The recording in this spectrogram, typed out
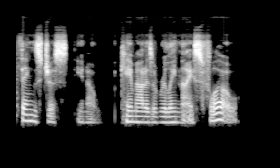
things just you know came out as a really nice flow.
